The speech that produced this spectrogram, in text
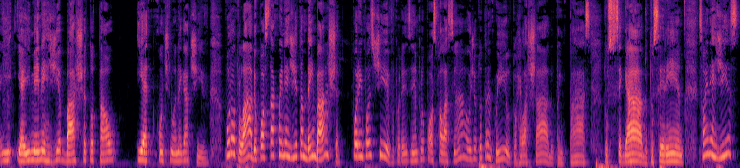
e, e aí minha energia baixa total e é, continua negativa. Por outro lado, eu posso estar com energia também baixa porém positivo. Por exemplo, eu posso falar assim: ah, hoje eu estou tranquilo, estou relaxado, estou em paz, estou sossegado, estou sereno. São energias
